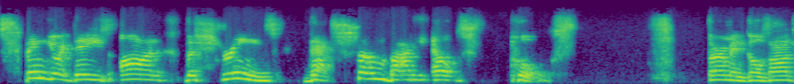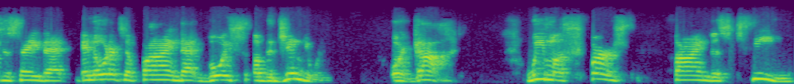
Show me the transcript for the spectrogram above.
spend your days on the strings that somebody else pulls. Thurman goes on to say that in order to find that voice of the genuine or God, we must first find the seed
